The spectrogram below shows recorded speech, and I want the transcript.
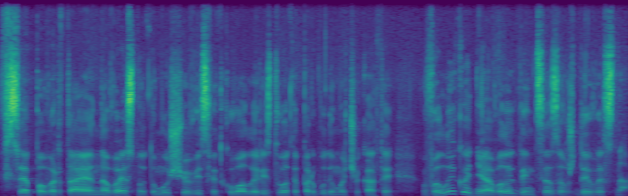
все повертає на весну, тому що відсвяткували Різдво. Тепер будемо чекати Великодня. А Великдень це завжди весна.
